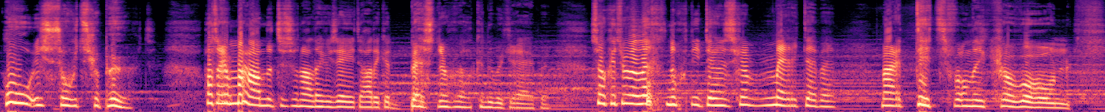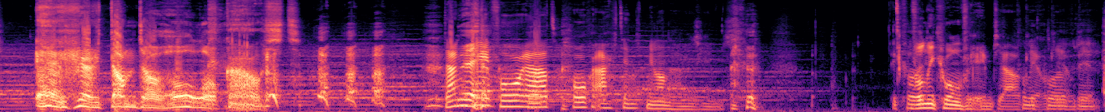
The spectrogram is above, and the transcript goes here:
Hoe is zoiets gebeurd? Had er maanden tussen allen gezeten, had ik het best nog wel kunnen begrijpen. Zou ik het wellicht nog niet eens gemerkt hebben. Maar dit vond ik gewoon erger dan de holocaust. Dank Nee. voorraad, hoogachtend Milan Huizings. Ik vond, Vond ik gewoon vreemd, ja, oké, vond ik oké, vreemd.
